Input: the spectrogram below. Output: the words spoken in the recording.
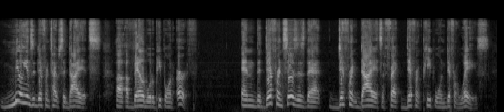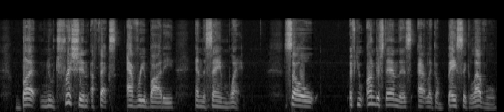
millions of different types of diets uh, available to people on earth. And the difference is, is that different diets affect different people in different ways. But nutrition affects everybody in the same way. So if you understand this at like a basic level,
